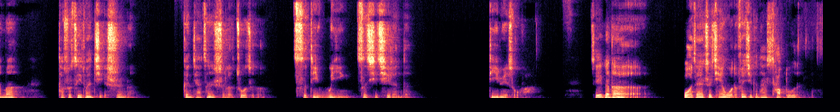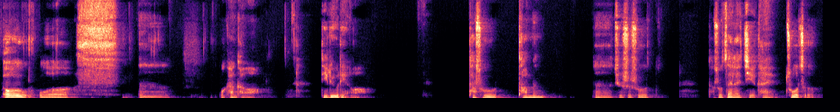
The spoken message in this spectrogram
那么他说这段解释呢，更加证实了作者此地无银自欺欺人的低劣手法。这个呢，我在之前我的分析跟他是差不多的。哦，我，嗯，我看看啊，第六点啊，他说他们，嗯，就是说，他说再来解开作者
